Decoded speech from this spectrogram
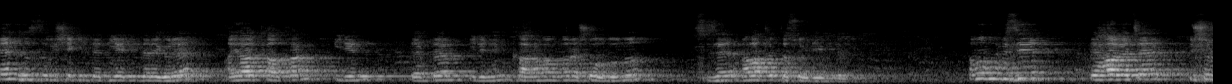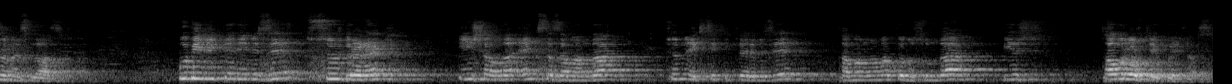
En hızlı bir şekilde diğer illere göre ayağa kalkan ilin, deprem ilinin Kahramanmaraş olduğunu size rahatlıkla söyleyebilirim. Ama bu bizi rehavete düşürmemesi lazım. Bu birlikteliğimizi sürdürerek inşallah en kısa zamanda tüm eksikliklerimizi tamamlama konusunda bir tavır ortaya koyacağız.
